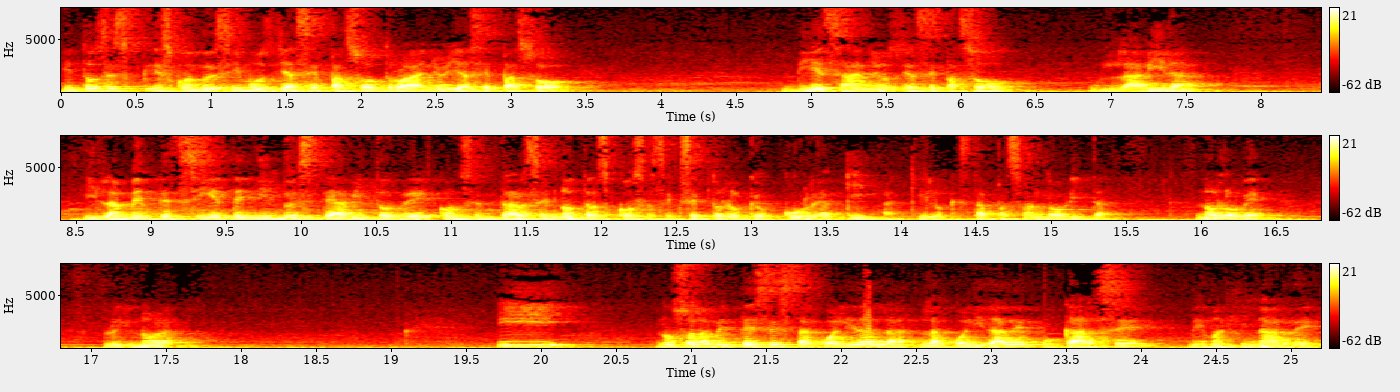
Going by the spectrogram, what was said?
Y entonces es cuando decimos, ya se pasó otro año, ya se pasó 10 años, ya se pasó la vida, y la mente sigue teniendo este hábito de concentrarse en otras cosas excepto lo que ocurre aquí, aquí lo que está pasando ahorita. No lo ve, lo ignora. Y no solamente es esta cualidad, la, cualidad de enfocarse, de imaginar de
